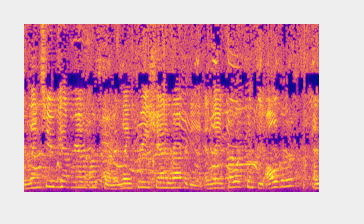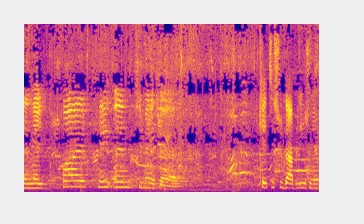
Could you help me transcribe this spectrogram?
In lane two, we have Brianna Burstrom. In lane three, Shannon Rafferty. In lane four, Quincy Oliver. And in lane five, Caitlin Chimenichev. Кетти сюда ближнее.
